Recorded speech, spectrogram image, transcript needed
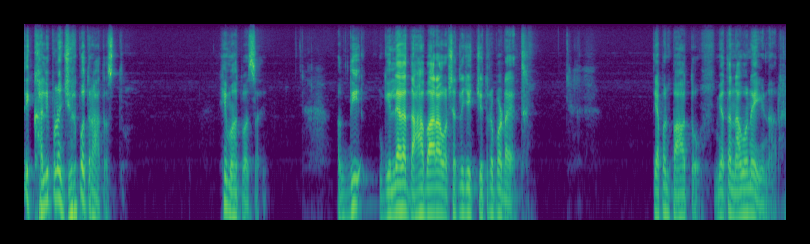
ते खाली पुन्हा झिरपत राहत असतं. हे महत्त्वाचं आहे. अगदी गेल्या दहा बारा वर्षातले जे चित्रपट आहेत ते आपण पाहतो. मी आता नावं नाही घेणार.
